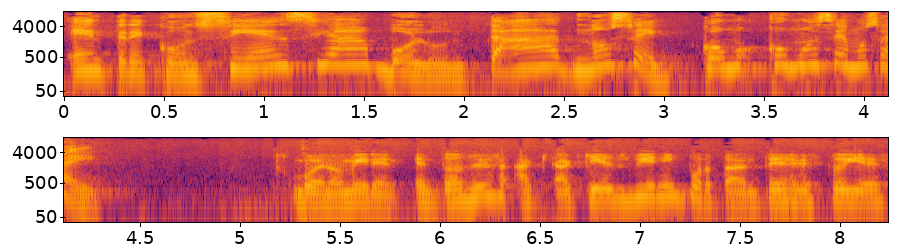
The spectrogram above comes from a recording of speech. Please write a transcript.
entre conciencia, voluntad, no sé, ¿cómo, cómo hacemos ahí? Bueno, miren, entonces aquí es bien importante esto y es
